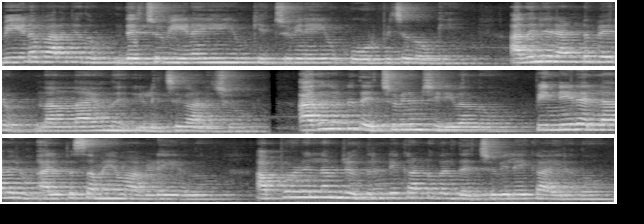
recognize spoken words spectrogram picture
വീണ പറഞ്ഞതും ദച്ചു വീണയെയും കിച്ചുവിനെയും കൂർപ്പിച്ചു നോക്കി. അതിന് രണ്ടുപേരും നന്നായൊന്ന് ഇളിച്ചു കാണിച്ചു. അത് കണ്ട് ദച്ചുവിനും ശരി വന്നു. പിന്നീട് എല്ലാവരും അല്പസമയം അവിടെയിരുന്നു അപ്പോഴെല്ലാം രുദ്രന്റെ കണ്ണുകൾ ദച്ചുവിലേക്കായിരുന്നു.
